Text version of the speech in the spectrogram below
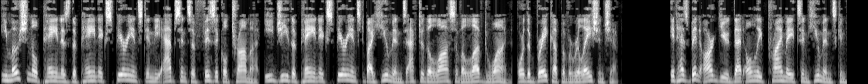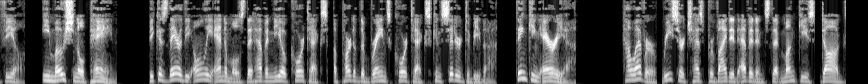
Emotional pain is the pain experienced in the absence of physical trauma, e.g. the pain experienced by humans after the loss of a loved one, or the breakup of a relationship. It has been argued that only primates and humans can feel emotional pain because they are the only animals that have a neocortex, a part of the brain's cortex considered to be the thinking area. However, research has provided evidence that monkeys, dogs,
